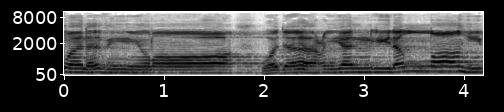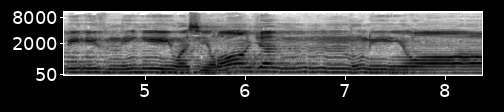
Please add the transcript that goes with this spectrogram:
ونذيرا وداعيا إلى الله بإذنه وسراجا منيرا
